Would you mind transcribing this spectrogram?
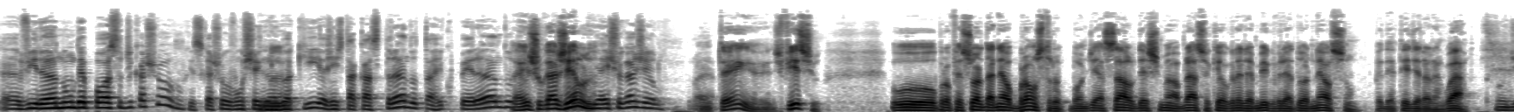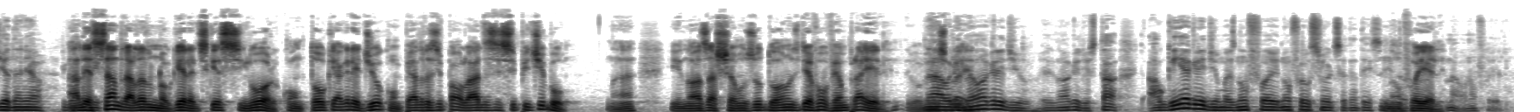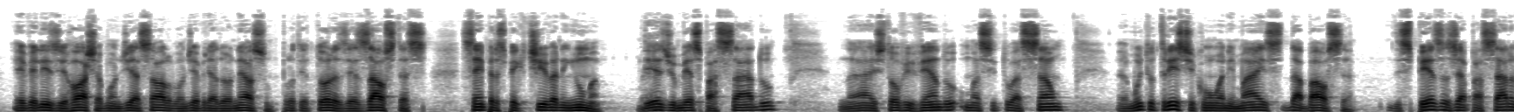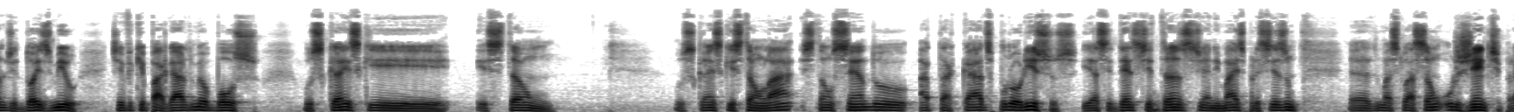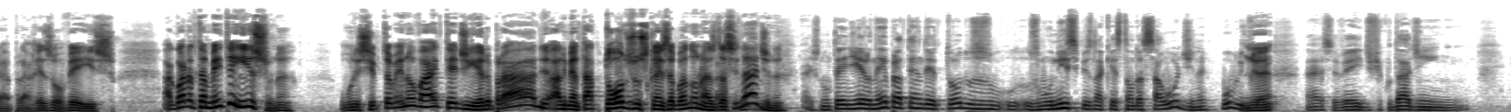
é, virando um depósito de cachorro. Esses cachorros vão chegando uhum. aqui, a gente está castrando, está recuperando. É enxugar gelo, né? E é enxugar gelo. Não tem, é difícil. O professor Daniel Bronstro, bom dia, Saulo. Deixa meu abraço aqui ao grande amigo vereador Nelson, PDT de Araranguá. Bom dia, Daniel. Obrigado, Alessandra Alano Nogueira diz que esse senhor contou que agrediu com pedras e pauladas esse pitbull. Né? E nós achamos o dono e devolvemos para ele. Devolvemos não, ele, ele, não agrediu. Ele não agrediu. Alguém agrediu, mas não foi, não foi o senhor de 76. Não, não foi ele. Não, não foi ele. Evelise Rocha, bom dia, Saulo. Bom dia, vereador Nelson. Protetoras exaustas, sem perspectiva nenhuma. É. Desde é. o mês passado né, estou vivendo uma situação é, muito triste com animais da balsa. Despesas já passaram de dois mil. Tive que pagar do meu bolso. Os cães que estão os cães que estão lá estão sendo atacados por ouriços e acidentes de trânsito de animais precisam é, de uma situação urgente para resolver isso. Agora também tem isso, né? O município também não vai ter dinheiro para alimentar todos os cães abandonados da cidade, né? A gente não tem dinheiro nem para atender todos os munícipes na questão da saúde, né? Pública. É. É, você vê dificuldade em,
